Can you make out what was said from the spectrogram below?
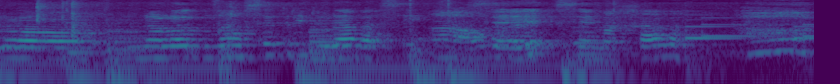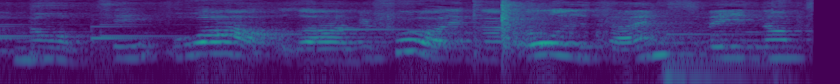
lo- no, lo- no se trituraba así, Ah, ok. se, se majaba. no. ¿sí? Wow. Uh, before in the old times they not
